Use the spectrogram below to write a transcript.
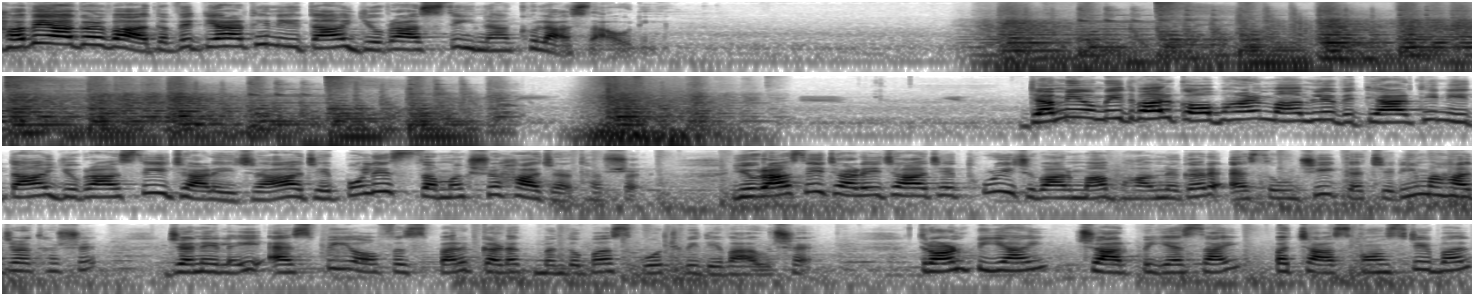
હવે આગળ વાત વિદ્યાર્થી નેતા યુવરાજસિંહના ખુલાસાઓની. ડમી ઉમેદવાર કૌભાંડ મામલે વિદ્યાર્થી નેતા યુવરાજસિંહ જાડેજા આજે પોલીસ સમક્ષ હાજર થશે. યુવરાજસિંહ જાડેજા આજે થોડી જ વારમાં ભાવનગર એસઓજી કચેરીમાં હાજર થશે, જેને લઈ એસપી ઓફિસ પર કડક બંદોબસ્ત ગોઠવી દેવાયો છે. ત્રણ પીઆઈ, ચાર પીએસઆઈ, પચાસ કોન્સ્ટેબલ,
